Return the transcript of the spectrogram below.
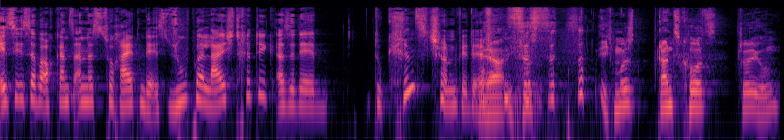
AC ist aber auch ganz anders zu reiten. Der ist super leichtrittig, also der, du grinst schon wieder. Ja, ich ist- Ich muss ganz kurz, Entschuldigung.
